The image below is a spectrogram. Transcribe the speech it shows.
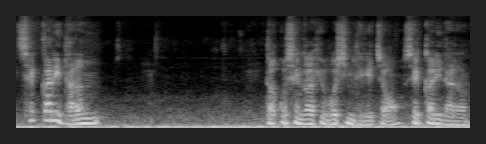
색깔이 다른 다고 생각해 보시면 되겠죠. 색깔이 다른.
